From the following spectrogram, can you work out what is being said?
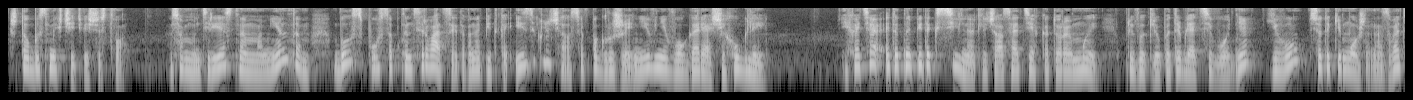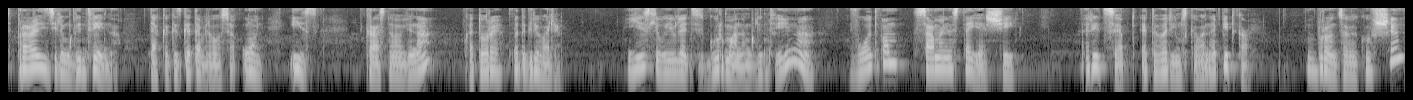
чтобы смягчить вещество. Самым интересным моментом был способ консервации этого напитка и заключался в погружении в него горящих углей. И хотя этот напиток сильно отличался от тех, которые мы привыкли употреблять сегодня, его все-таки можно назвать прародителем Глинтвейна, так как изготавливался он из красного вина, которое подогревали. Если вы являетесь гурманом Глинтвейна, вот вам самый настоящий рецепт этого римского напитка. В бронзовый кувшин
